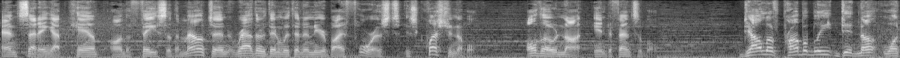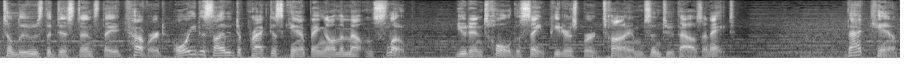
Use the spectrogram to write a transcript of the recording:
and setting up camp on the face of the mountain rather than within a nearby forest is questionable although not indefensible. Dyatlov probably did not want to lose the distance they had covered, or he decided to practice camping on the mountain slope, Yudin told the St. Petersburg Times in 2008. That camp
